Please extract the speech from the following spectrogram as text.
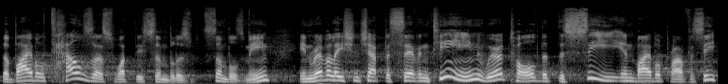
The Bible tells us what these symbols mean. In Revelation chapter 17, we're told that the sea in Bible prophecy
